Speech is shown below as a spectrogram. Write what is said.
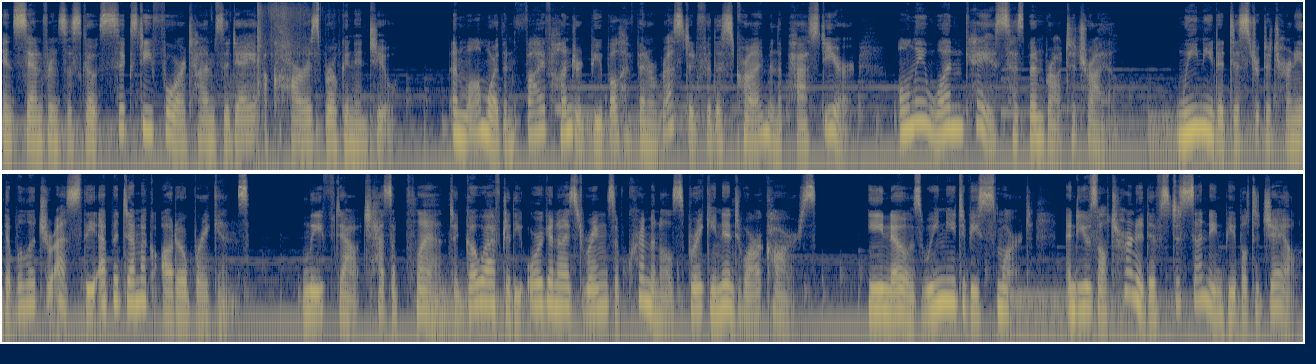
In San Francisco, 64 times a day, a car is broken into. And while more than 500 people have been arrested for this crime in the past year, only one case has been brought to trial. We need a district attorney that will address the epidemic auto break ins. Leif Dautch has a plan to go after the organized rings of criminals breaking into our cars. He knows we need to be smart and use alternatives to sending people to jail,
